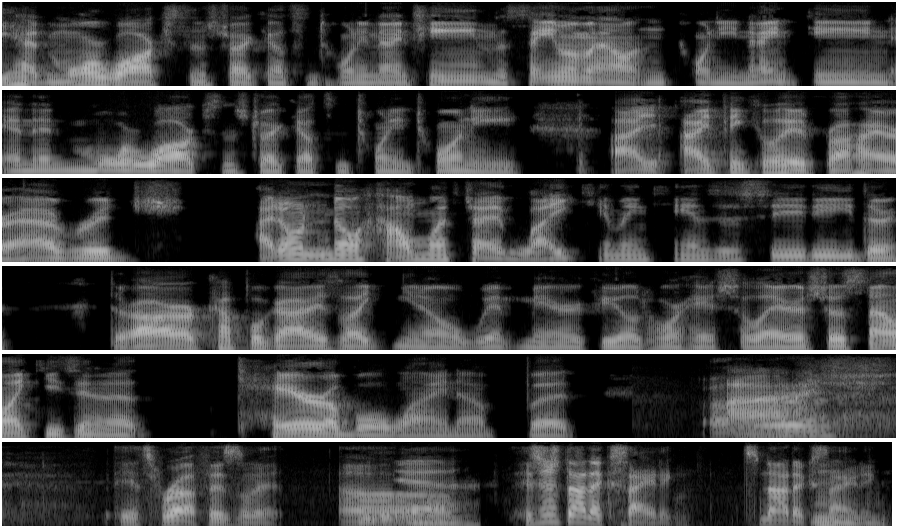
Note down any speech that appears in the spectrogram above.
he had more walks than strikeouts in 2019, the same amount in 2019, and then more walks than strikeouts in 2020. I I think he'll hit for a higher average. I don't know how much I like him in Kansas City. There there are a couple guys like you know Whit Merrifield, Jorge Soler, so it's not like he's in a terrible lineup, but uh, I, it's rough, isn't it? Yeah, it's just not exciting. It's not exciting. Mm.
